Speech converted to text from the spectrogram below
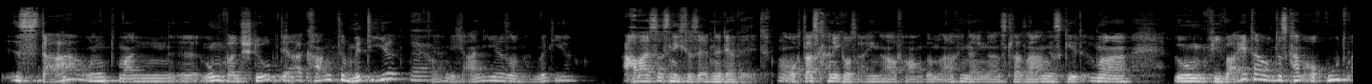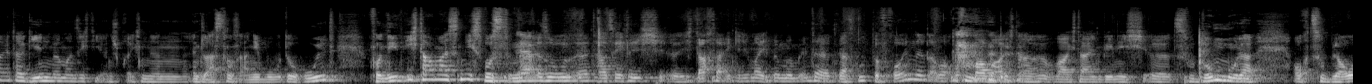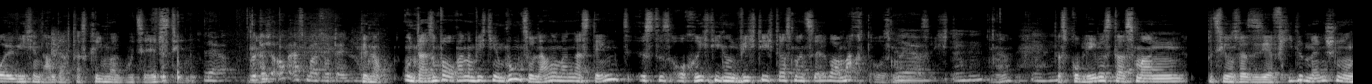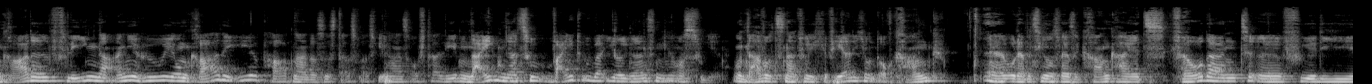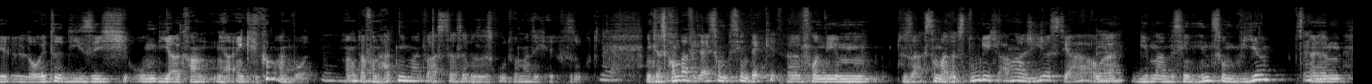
ist da und man äh, irgendwann stirbt der Erkrankte mit ihr, ja. ja. nicht an ihr, sondern mit ihr. Aber es ist nicht das Ende der Welt. Auch das kann ich aus eigener Erfahrung im Nachhinein ganz klar sagen. Es geht immer irgendwie weiter und es kann auch gut weitergehen, wenn man sich die entsprechenden Entlastungsangebote holt, von denen ich damals nichts wusste. Ne? Ja. Also äh, tatsächlich, äh, ich dachte eigentlich immer, ich bin mit dem Internet ganz gut befreundet, aber offenbar war ich da, war ich da ein wenig äh, zu dumm oder auch zu blauäugig und habe gedacht, das kriegen wir gut selbst hin. Ja, würde ja. ich auch erstmal so denken. Genau. Und da sind wir auch an einem wichtigen Punkt. Solange man das denkt, ist es auch richtig und wichtig, dass man es selber macht, aus meiner ja. Sicht. Mhm. Ja? Mhm. Das Problem ist, dass man beziehungsweise sehr viele Menschen und gerade pflegende Angehörige und gerade Ehepartner, das ist das, was wir ganz oft erleben, neigen dazu, weit über ihre Grenzen hinauszugehen. Und da wird es natürlich gefährlich und auch krank äh, oder beziehungsweise krankheitsfördernd äh, für die Leute, die sich um die Erkrankten ja eigentlich kümmern wollen. Mhm. Ja, davon hat niemand was, deshalb ist es gut, wenn man sich Hilfe sucht. Ja. Und jetzt kommen wir vielleicht so ein bisschen weg äh, von dem, du sagst mal, dass du dich engagierst, ja, aber mhm. gehen wir ein bisschen hin zum Wir. Mhm. Ähm,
